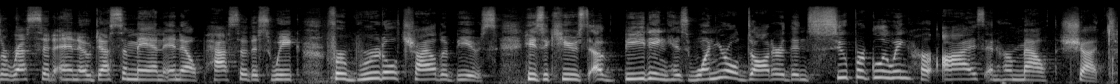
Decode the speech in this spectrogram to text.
arrested an Odessa man in El Paso this week for brutal child abuse. He's accused of beating his one year old daughter, then supergluing her eyes and her mouth shut.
